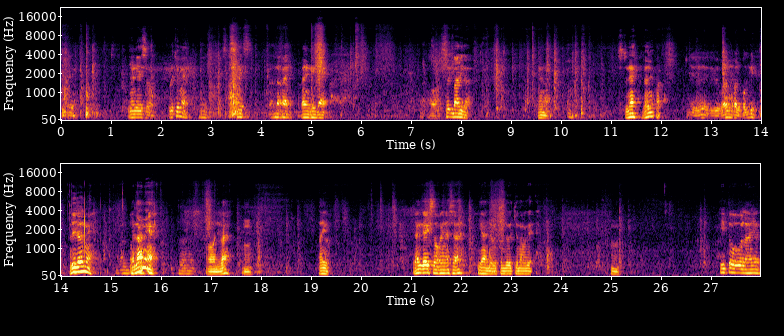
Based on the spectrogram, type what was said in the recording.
okay. Yan guys, oh. Yun eh. Next. Ano kayo? Kayang kayo kaya. Oh, straight body ka. Yan oh. Gusto na, dahil pa. Hindi, wala mo kalpag eh. Dali, dahil mo eh. Wala na eh. Oh, di ba? Hmm. Tayo. Yan guys, okay na siya. Yan, diretso-diretso na ulit. Hmm. Dito wala yan.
